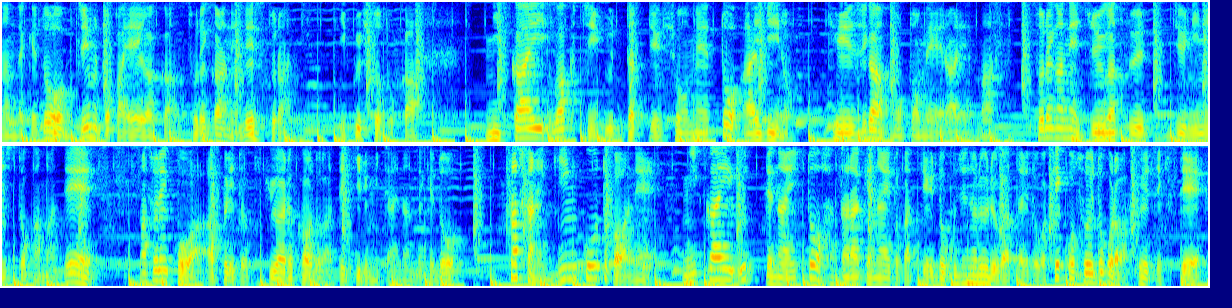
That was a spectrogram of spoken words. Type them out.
なんだけど、ジムとか映画館、それからね、レストランに行く人とか、2回ワクチン打ったっていう証明と ID の掲示が求められます。それがね、10月12日とかまで、まあ、それ以降はアプリと QR カードができるみたいなんだけど、確かね、銀行とかはね、2回打ってないと働けないとかっていう独自のルールがあったりとか、結構そういうところが増えてきて、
